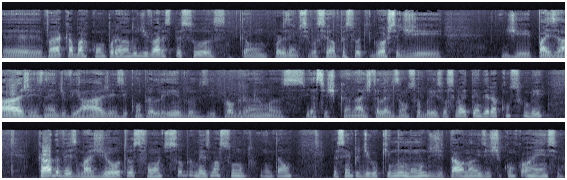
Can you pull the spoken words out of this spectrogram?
é, vai acabar comprando de várias pessoas. Então, por exemplo, se você é uma pessoa que gosta de, de paisagens, né, de viagens, e compra livros e programas e assiste canais de televisão sobre isso, você vai tender a consumir cada vez mais de outras fontes sobre o mesmo assunto. Então, eu sempre digo que no mundo digital não existe concorrência.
